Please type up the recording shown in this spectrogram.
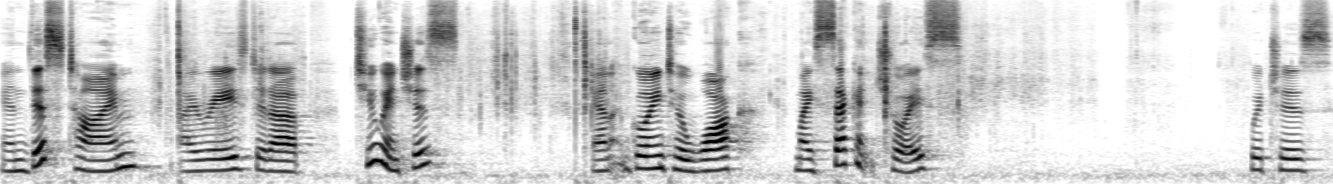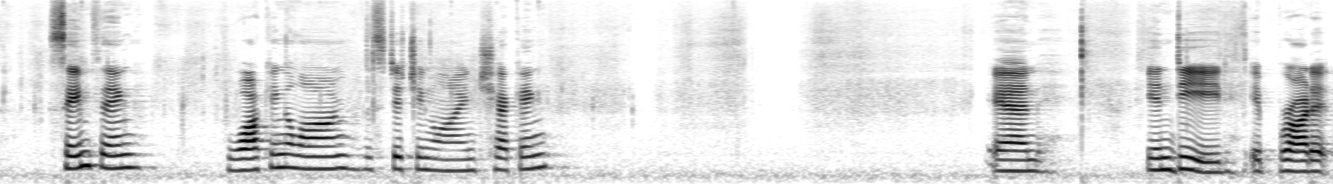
And this time I raised it up two inches and I'm going to walk my second choice, which is same thing, walking along the stitching line, checking. And indeed, it brought it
